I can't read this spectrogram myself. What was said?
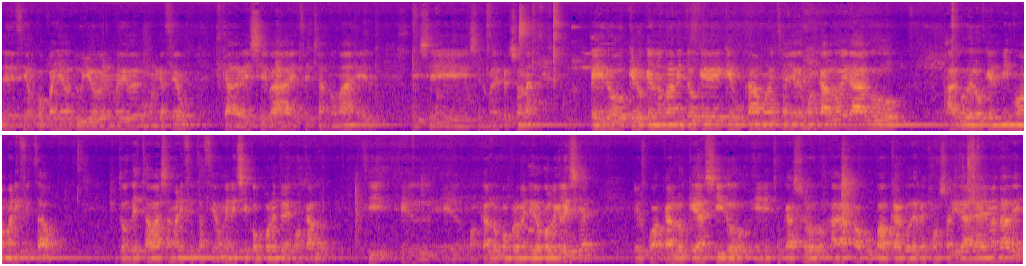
le decía un compañero tuyo en el medio de comunicación, cada vez se va estrechando más ese, número de personas, pero creo que el nombramiento que, que buscábamos este año de Juan Carlos era algo, algo de lo que él mismo ha manifestado. ¿Dónde estaba esa manifestación en ese componente de Juan Carlos? El, Juan Carlos comprometido con la Iglesia, el Juan Carlos que ha sido, en este caso, ha, ocupado cargo de responsabilidad de las hermandades,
